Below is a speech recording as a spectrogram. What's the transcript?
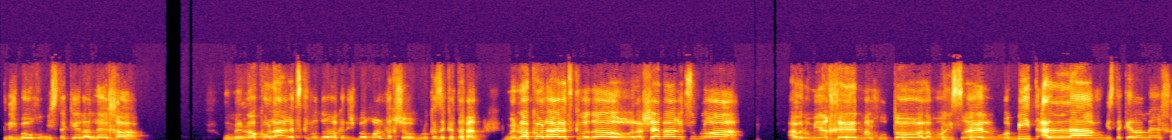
הקדוש ברוך הוא מסתכל עליך. ומלוא כל הארץ כבודו, הקדוש ברוך הוא, אל תחשוב, הוא לא כזה קטן. מלוא כל הארץ כבודו, על השם הארץ ומלואה. אבל הוא מייחד מלכותו על עמו ישראל, הוא מביט עליו, הוא מסתכל עליך.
